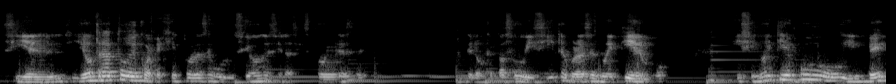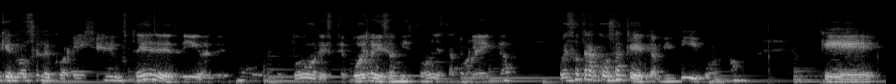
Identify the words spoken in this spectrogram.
si el, yo trato de corregir todas las evoluciones y las historias de, lo que pasó visita, pero a veces no hay tiempo. Y si no hay tiempo y ven que no se le corrige, ustedes díganle, doctor, este, ¿puedes revisar mi historia? ¿Está correcta? Pues otra cosa que también vivo, ¿no? Que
